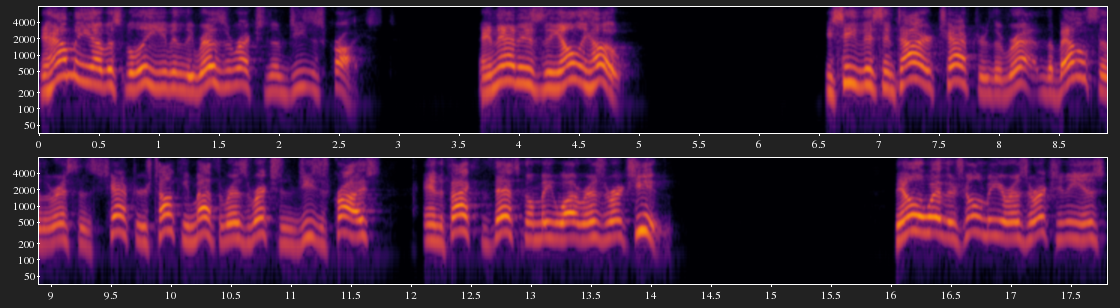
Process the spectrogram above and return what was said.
Now, how many of us believe in the resurrection of Jesus Christ? And that is the only hope. You see, this entire chapter, the, re- the balance of the rest of this chapter is talking about the resurrection of Jesus Christ and the fact that that's going to be what resurrects you. The only way there's going to be a resurrection is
